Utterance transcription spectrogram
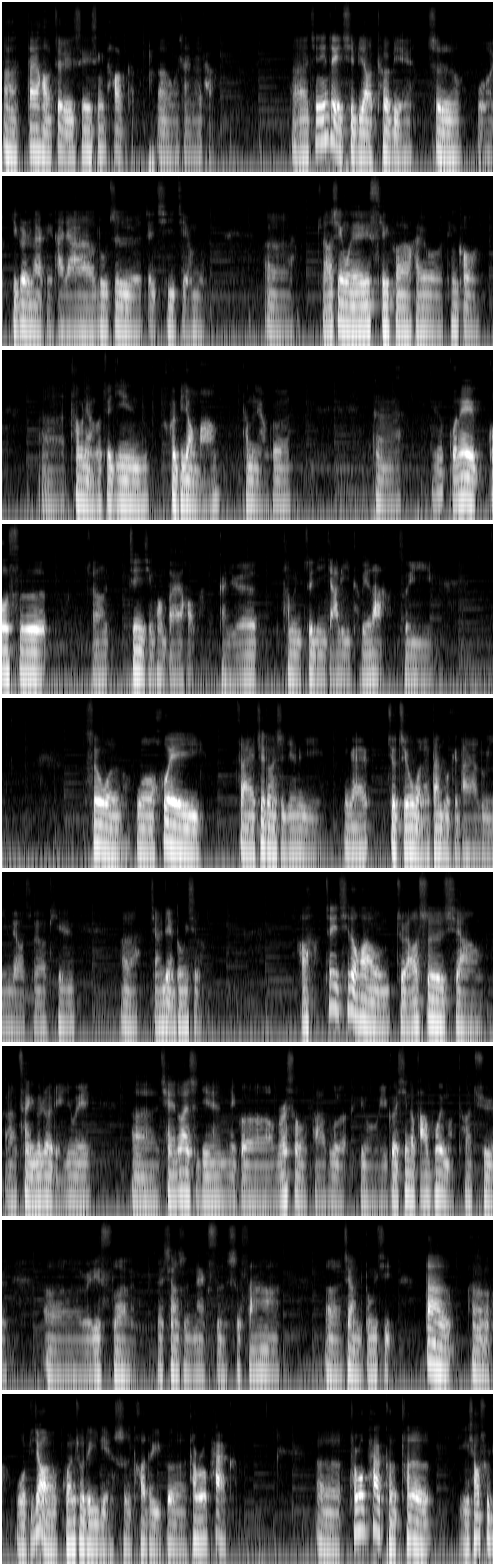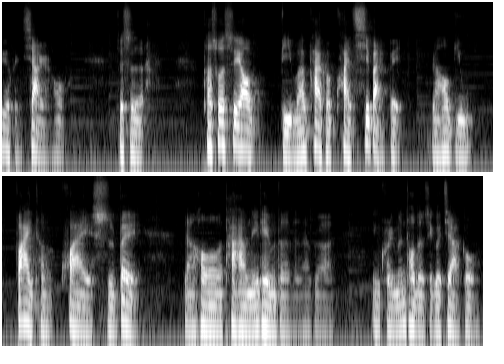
啊，大家好，这里是 Async Talk，呃，我是安德塔。呃，今天这一期比较特别，是我一个人来给大家录制这期节目。呃，主要是因为 Sleeper 还有 Tinko，呃，他们两个最近会比较忙，他们两个，嗯，因为国内公司主要经济情况不太好吧，感觉他们最近压力特别大，所以。所以，我我会在这段时间里，应该就只有我来单独跟大家录音聊聊天，呃，讲一点东西了。好，这一期的话，我们主要是想呃蹭一个热点，因为呃前一段时间那个 Verso 发布了有一个新的发布会嘛，他去呃 release 了像是 Next 十三啊，呃这样的东西，但。呃，我比较关注的一点是它的一个 Turbo Pack，呃，Turbo Pack 它的营销数据很吓人哦，就是他说是要比 Webpack 快七百倍，然后比 Byte 快十倍，然后它还有 Native 的那个 Incremental 的这个架构，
